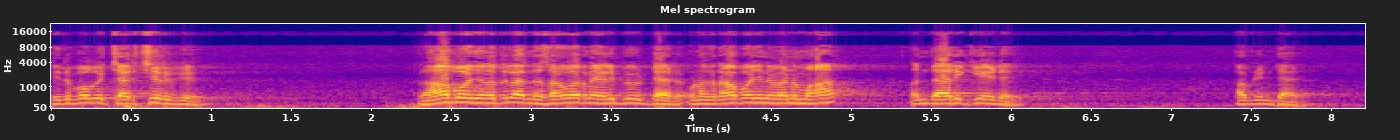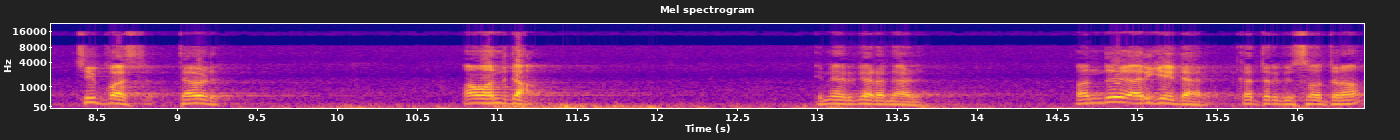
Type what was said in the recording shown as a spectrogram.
இது போக சர்ச் இருக்கு. ராபோஜனத்தில் அந்த சகோதரனை எழுப்பி விட்டார். உனக்கு ராபோஜனம் வேணுமா? வந்து அறிக்கையிடு. அப்படின்ட்டாரு. சீப் பாஸ்ட் தேர்டு அவன் வந்துட்டான். என்ன இருக்கார் அந்த ஆள்? வந்து அறிக்கையிட்டார். கத்தருக்கு சோத்திரம்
